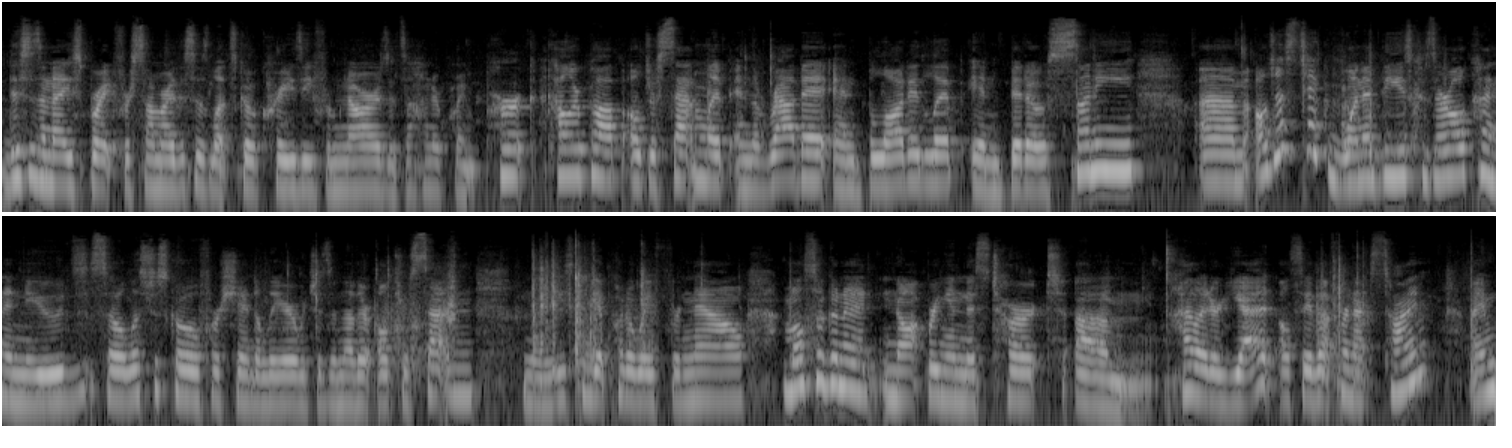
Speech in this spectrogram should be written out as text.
this is a nice bright for summer. This is Let's Go Crazy from NARS. It's a 100 point perk. ColourPop Ultra Satin Lip in the Rabbit and Blotted Lip in Bitto Sunny. Um, I'll just take one of these because they're all kind of nudes. So let's just go for Chandelier, which is another Ultra Satin. And then these can get put away for now. I'm also to not bring in this Tarte um, highlighter yet. I'll save that for next time. I am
